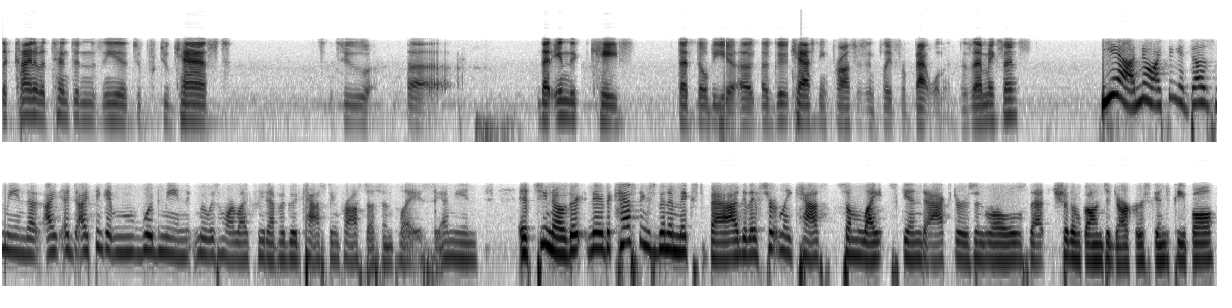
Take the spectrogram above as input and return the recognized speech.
the kind of attentiveness needed to to cast to uh, that indicates that there'll be a, a good casting process in place for Batwoman? Does that make sense? Yeah, no, I think it does mean that. I I think it would mean it was more likely to have a good casting process in place. I mean, it's you know, they're, they're, the casting's been a mixed bag. They've certainly cast some light-skinned actors in roles that should have gone to darker-skinned people,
